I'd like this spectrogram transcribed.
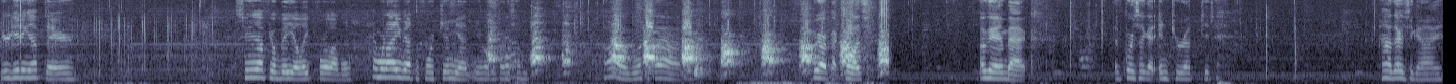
You're getting up there. Soon enough, you'll be a Elite 4 level. And we're not even at the 4th gym yet, you're level 37. Oh, look at that. Be right back, pause. Okay, I'm back. Of course, I got interrupted. Ah, there's the guy.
